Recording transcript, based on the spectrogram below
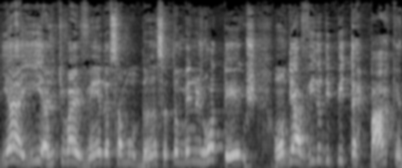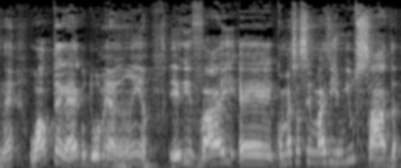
E aí a gente vai vendo essa mudança também nos roteiros, onde a vida de Peter Parker, né, o alter ego do Homem-Aranha, ele vai é, começa a ser mais esmiuçada,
